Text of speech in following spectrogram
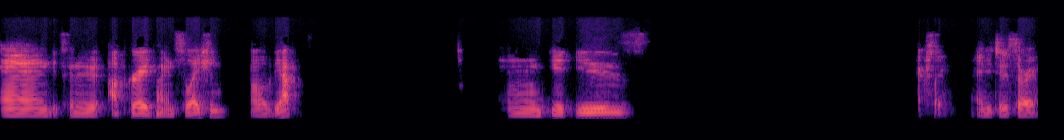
And it's going to upgrade my installation of the app and it is, actually, I need to, sorry.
